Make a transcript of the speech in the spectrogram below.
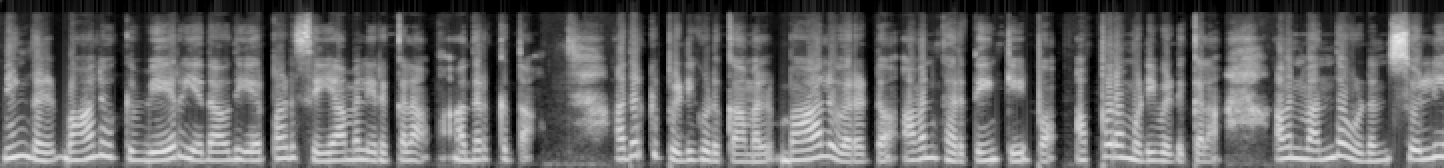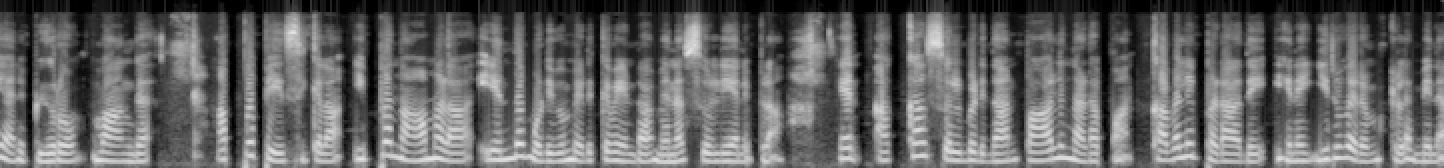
நீங்கள் பாலுவுக்கு வேறு ஏதாவது ஏற்பாடு செய்யாமல் இருக்கலாம். அதற்கு தான். அதற்கு பிடி கொடுக்காமல் பாலு வரட்டும். அவன் கருத்தையும் கேட்போம். அப்புறம் முடிவெடுக்கலாம் அவன் வந்தவுடன் சொல்லி அனுப்புகிறோம். வாங்க. அப்ப பேசிக்கலாம். இப்ப நாமளா எந்த முடிவும் எடுக்க வேண்டாம் என சொல்லி அனுப்பலாம். என் அக்கா சொல்படிதான் பாலு நடப்பான். கவலைப்படாதே என இருவரும் கிளம்பின.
